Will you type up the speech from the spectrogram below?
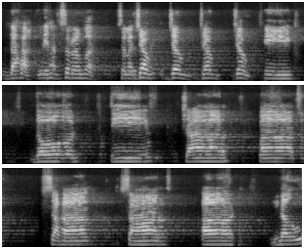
दहा. आणि हा सरळ चला जम जम जम जम एक दोन तीन चार पाच सहा सात आठ नऊ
